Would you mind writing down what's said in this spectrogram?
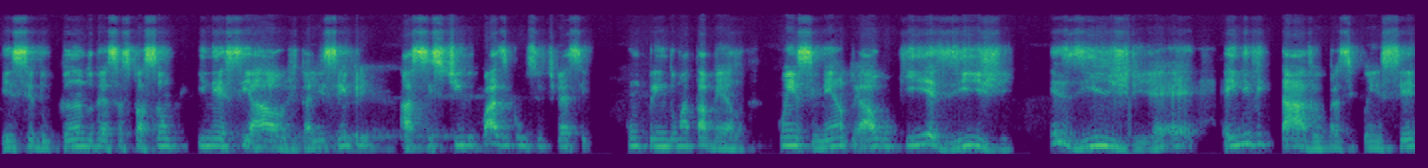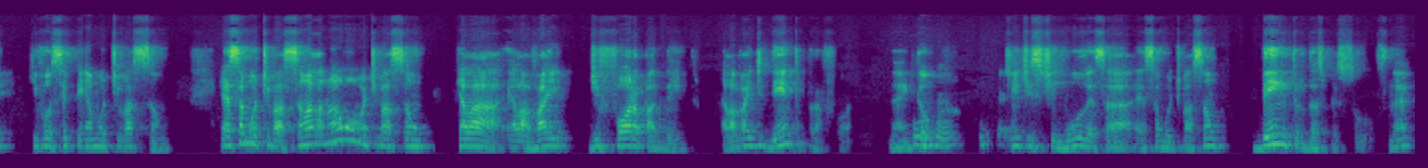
esse educando dessa situação inercial, de estar ali sempre assistindo, quase como se estivesse cumprindo uma tabela. Conhecimento é algo que exige, exige, é, é, é inevitável para se conhecer que você tenha motivação. Essa motivação, ela não é uma motivação que ela, ela vai de fora para dentro, ela vai de dentro para fora. Né? Então, uhum. a gente estimula essa, essa motivação dentro das pessoas, né?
